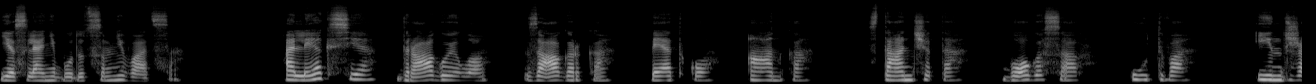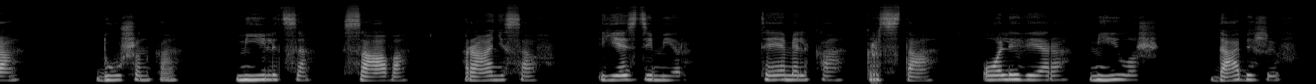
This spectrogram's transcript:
если они будут сомневаться». Алексия, Драгуйло, Загорка, Петко, Анка, Станчата, Богосов, Утва, Инджа, Душенко, Милица, Сава, Ранисов, Ездимир, Темелька, Крста, Оливера, Милош, Дабежев.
